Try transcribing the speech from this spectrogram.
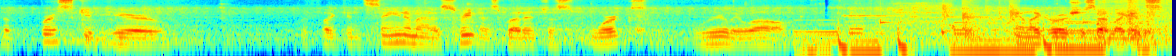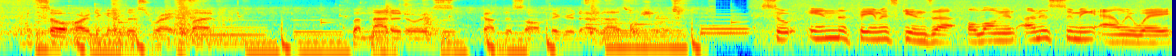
the brisket here with like insane amount of sweetness, but it just works really well. And like Hiroshi said, like it's it's so hard to get this right, but but Matador's got this all figured out, that's for sure. So in the famous Ginza, along an unassuming alleyway,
